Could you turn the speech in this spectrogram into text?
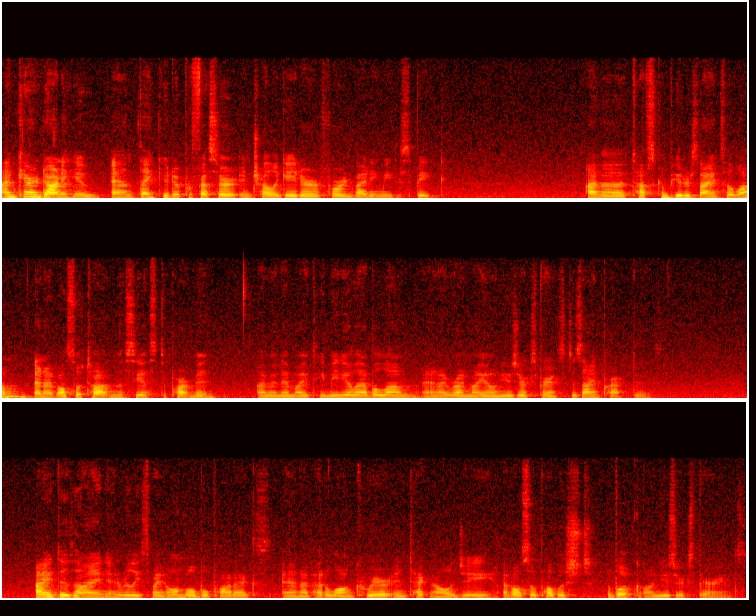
I'm Karen Donoghue, and thank you to Professor Intriligator for inviting me to speak. I'm a Tufts Computer Science alum, and I've also taught in the CS department. I'm an MIT Media Lab alum, and I run my own user experience design practice. I design and release my own mobile products, and I've had a long career in technology. I've also published a book on user experience.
